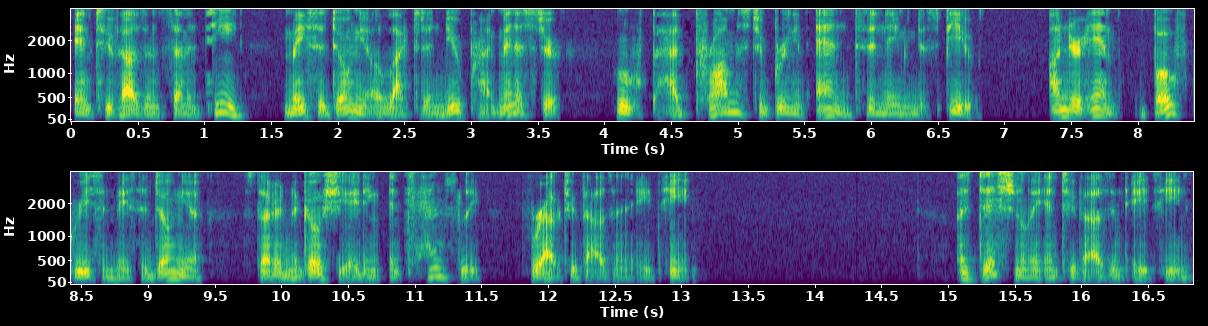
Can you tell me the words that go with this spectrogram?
In 2017, Macedonia elected a new prime minister who had promised to bring an end to the naming dispute. Under him, both Greece and Macedonia started negotiating intensely throughout 2018. Additionally, in 2018,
